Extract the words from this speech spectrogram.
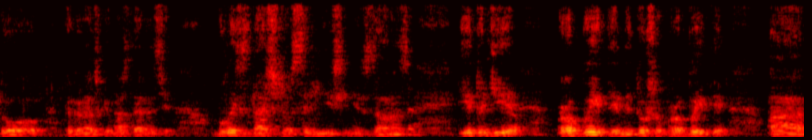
до виконавської майстерності були значно сильніші, ніж зараз. І тоді робити, не то, щоб робити, а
